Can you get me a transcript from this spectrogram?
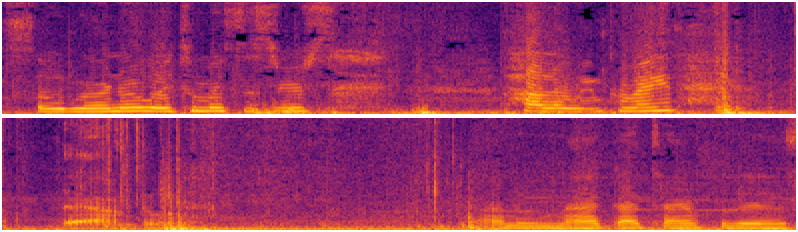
So we're on our way to my sister's Halloween parade. Damn, dude. I do not got time for this.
